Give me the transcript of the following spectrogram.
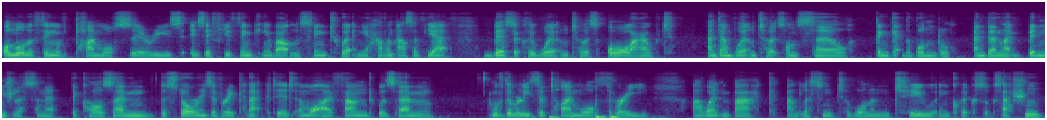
Although the thing with Time War series is if you're thinking about listening to it and you haven't as of yet, basically wait until it's all out and then wait until it's on sale, then get the bundle and then like binge listen it because um the stories are very connected. And what I found was um with the release of Time War three, I went back and listened to one and two in quick succession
